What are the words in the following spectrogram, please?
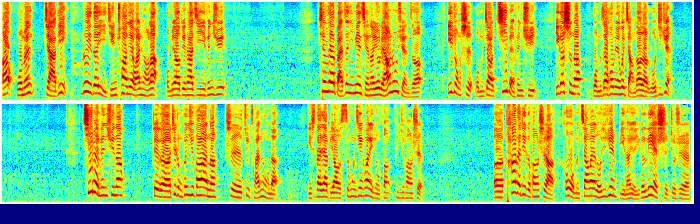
好，我们假定 read 已经创建完成了，我们要对它进行分区。现在摆在你面前呢有两种选择，一种是我们叫基本分区，一个是呢我们在后面会讲到的逻辑卷。基本分区呢，这个这种分区方案呢是最传统的，也是大家比较司空见惯的一种方分区方式。呃，它的这个方式啊和我们将来逻辑卷比呢有一个劣势，就是。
